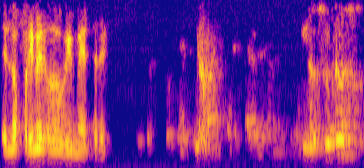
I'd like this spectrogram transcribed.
en los primeros dos bimestres. Nosotros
